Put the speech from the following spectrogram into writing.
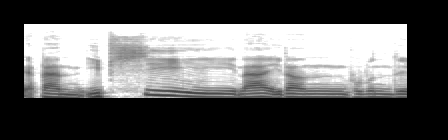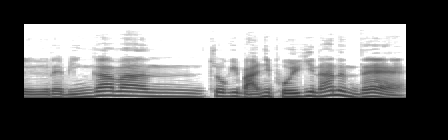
약간 입시나 이런 부분들에 민감한 쪽이 많이 보이긴 하는데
